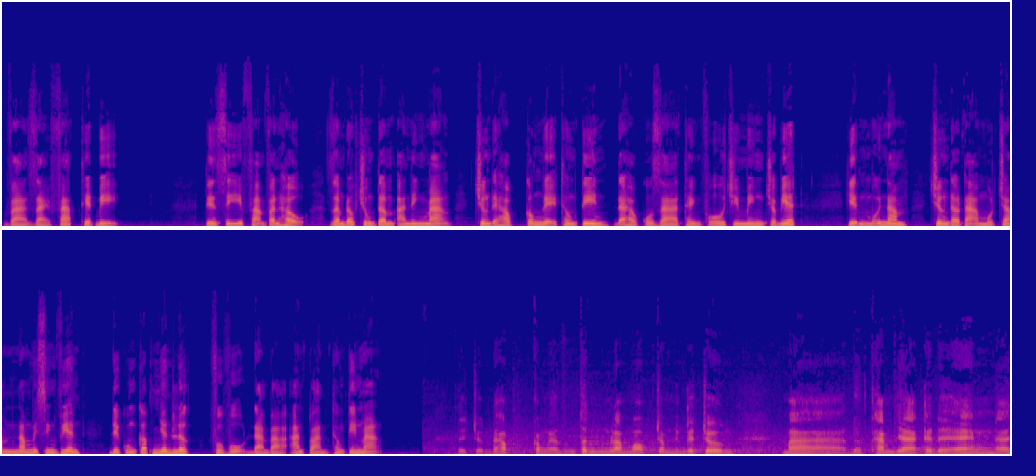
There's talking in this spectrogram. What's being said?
và giải pháp thiết bị. Tiến sĩ Phạm Văn Hậu, Giám đốc Trung tâm An ninh mạng, Trường Đại học Công nghệ Thông tin, Đại học Quốc gia Thành phố Hồ Chí Minh cho biết, hiện mỗi năm trường đào tạo 150 sinh viên để cung cấp nhân lực phục vụ đảm bảo an toàn thông tin mạng. Thì trường Đại học Công nghệ Thông tin cũng là một trong những cái trường mà được tham gia cái đề án à,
